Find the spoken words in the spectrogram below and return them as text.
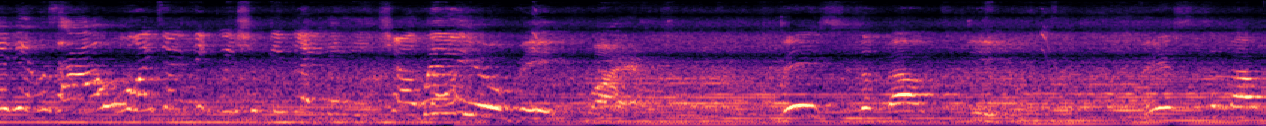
maybe it was Owl. Oh, I don't think we should be blaming each other. Will you be quiet? This is about me. This is about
